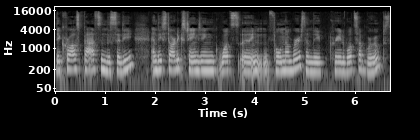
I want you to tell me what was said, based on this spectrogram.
They cross paths in the city and they start exchanging what's uh, phone numbers and they create whatsapp groups.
